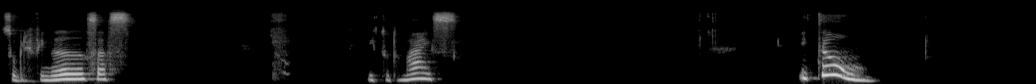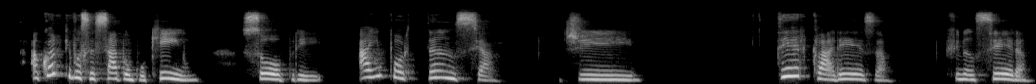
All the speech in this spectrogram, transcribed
sobre finanças? e tudo mais. Então, agora que você sabe um pouquinho sobre a importância de ter clareza financeira,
